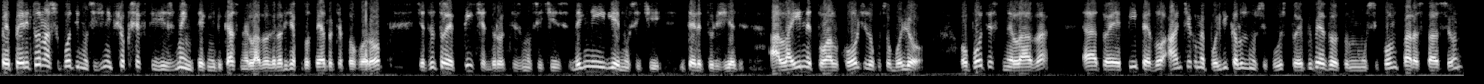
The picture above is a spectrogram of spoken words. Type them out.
Πε, περιττώ να σου πω ότι η μουσική είναι η πιο ξεφτυλισμένη τεχνητικά στην Ελλάδα, δηλαδή και από το θέατρο και από το χορό, γιατί το επίκεντρο της μουσικής δεν είναι η ίδια η μουσική, η τελετουργία της, αλλά είναι το αλκοόλ και το κουτσομπολιό. Οπότε στην Ελλάδα ε, το επίπεδο, αν και έχουμε πολύ καλούς μουσικούς, το επίπεδο των μουσικών παραστάσεων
